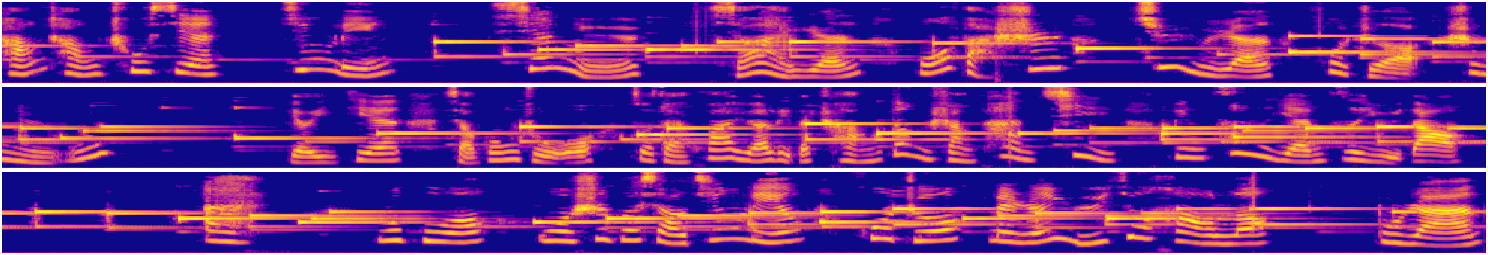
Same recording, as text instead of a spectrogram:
常常出现精灵。仙女、小矮人、魔法师、巨人，或者是女巫。有一天，小公主坐在花园里的长凳上叹气，并自言自语道：“哎，如果我是个小精灵或者美人鱼就好了，不然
